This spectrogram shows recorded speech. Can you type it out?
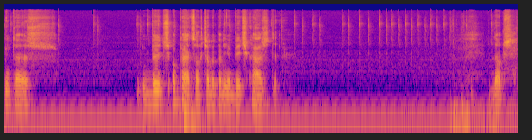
I też... Być OP, co chciałby pewnie być każdy. Dobrze.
